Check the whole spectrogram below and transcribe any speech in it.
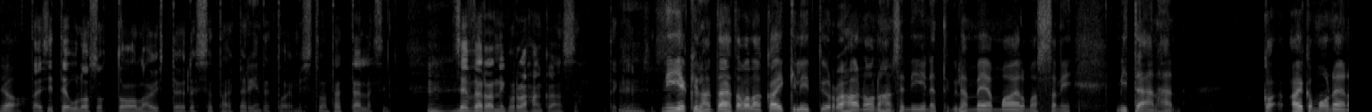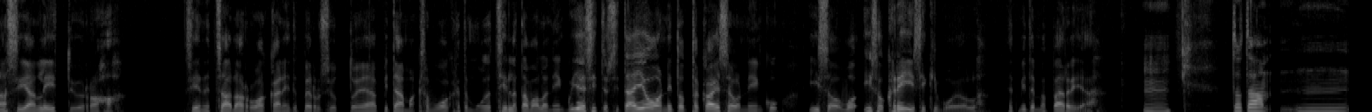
Joo. Tai sitten ulosottoa olla yhteydessä tai perintätoimistoon tai tällaisiin. Mm-hmm. Sen verran niin kuin rahan kanssa tekemisissä. Mm. Niin ja kyllähän tämä tavallaan kaikki liittyy rahaan. Onhan se niin, että kyllähän meidän maailmassa niin mitäänhän ka- aika moneen asiaan liittyy raha siihen, että saadaan ruokaa niitä perusjuttuja ja pitää maksaa vuokrat ja muuta sillä tavalla. Niin kuin, ja sitten jos sitä ei ole, niin totta kai se on niin kuin iso, iso kriisikin voi olla, että miten mä pärjään. Mm. Tota, mm,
